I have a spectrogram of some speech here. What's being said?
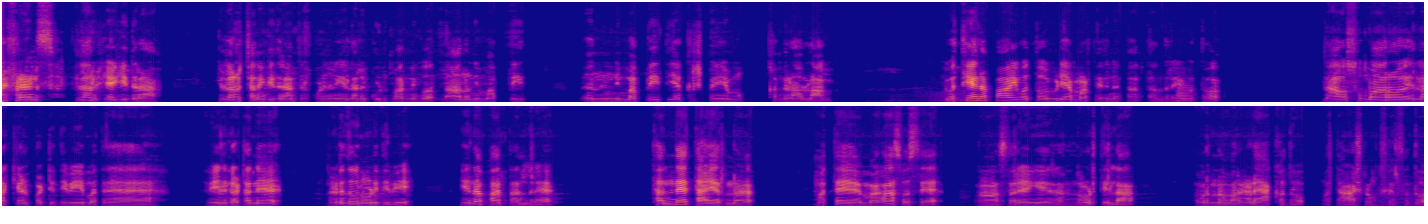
ಹಾಯ್ ಫ್ರೆಂಡ್ಸ್ ಎಲ್ಲರೂ ಹೇಗಿದ್ದೀರಾ? ಎಲ್ಲರೂ ಚೆನ್ನಾಗಿದ್ದೀರಾ ಅಂತ ತಿಳ್ಕೊಂಡಿದ್ದೀನಿ ಎಲ್ಲರಿಗೂ ಗುಡ್ ಮಾರ್ನಿಂಗು ನಾನು ನಿಮ್ಮ ಪ್ರೀತ್ ನಿಮ್ಮ ಪ್ರೀತಿಯ ಕೃಷ್ಣ ಎಂ ಕನ್ನಡ ವ್ಲಾಗ್ ಇವತ್ತೇನಪ್ಪ ಇವತ್ತು ವಿಡಿಯೋ ಮಾಡ್ತಾಯಿದ್ದೀನಿ ಅಂತ ಅಂತಂದರೆ ಇವತ್ತು ನಾವು ಸುಮಾರು ಎಲ್ಲ ಕೇಳ್ಪಟ್ಟಿದ್ದೀವಿ ಮತ್ತು ರೈಲ್ ಘಟನೆ ನಡೆದು ನೋಡಿದ್ದೀವಿ. ಏನಪ್ಪ ಅಂತಂದರೆ ತಂದೆ ತಾಯರನ್ನ ಮತ್ತು ಮಗ ಸೊಸೆ ಸರಿಯಾಗಿ ನೋಡ್ತಿಲ್ಲ. ಅವ್ರನ್ನ ಹೊರಗಡೆ ಹಾಕೋದು, ಮತ್ತು ಆಶ್ರಮಕ್ಕೆ ಸೇರಿಸೋದು.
